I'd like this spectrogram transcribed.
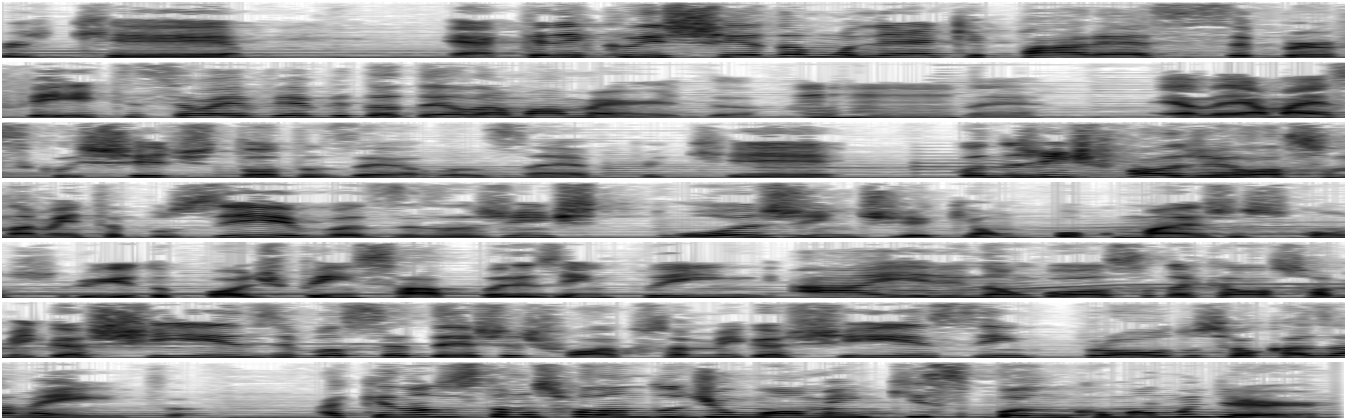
porque é aquele clichê da mulher que parece ser perfeita e você vai ver a vida dela é uma merda Uhum. né? Ela é a mais clichê de todas elas, né? Porque quando a gente fala de relacionamento abusivo, às vezes a gente, hoje em dia, que é um pouco mais desconstruído, pode pensar, por exemplo, em ah, ele não gosta daquela sua amiga X e você deixa de falar com sua amiga X em prol do seu casamento. Aqui nós estamos falando de um homem que espanca uma mulher.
